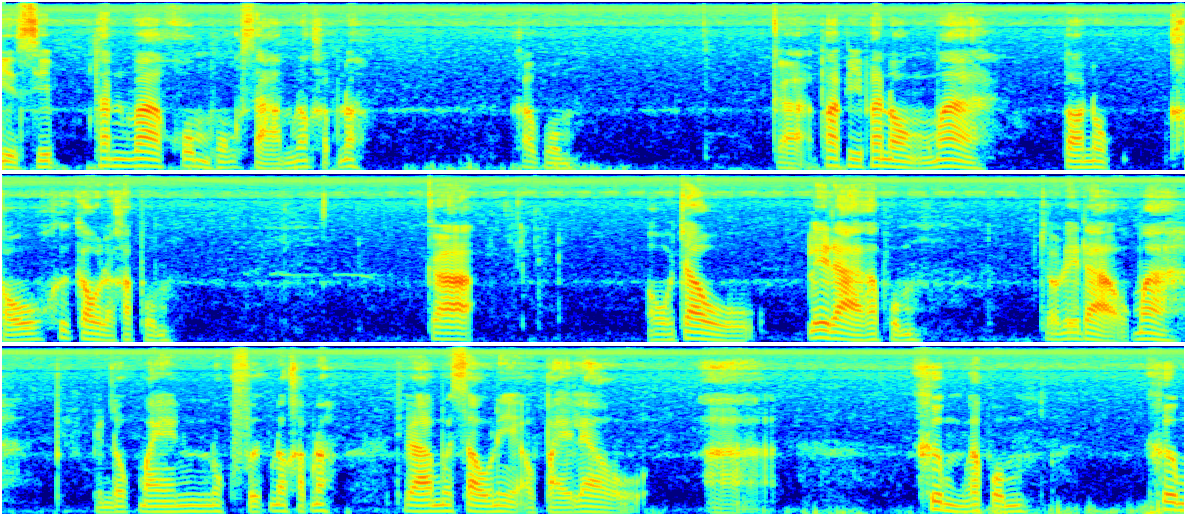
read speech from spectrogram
ี่สิบท่านว่าคมหกสามเนาะครับเนาะครับผมกะพาพี่พาน้องออกมาตอนนกเขาคือเก่าแหละครับผมกะเอาเจ้าเรดาครับผม เจ้าเรดาออกมา เป็นนกไม้นกฝึกเนาะครับเนาะที่ว่าเมื่อเช้านี่เอาไปแล้วอ่าคึมครับผมคึม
